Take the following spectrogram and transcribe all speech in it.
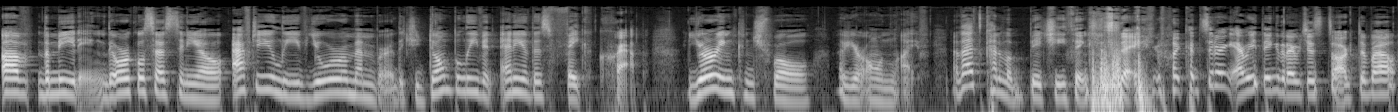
of the meeting, the oracle says to Neo, after you leave, you will remember that you don't believe in any of this fake crap. You're in control of your own life. Now that's kind of a bitchy thing to say, like considering everything that I've just talked about,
